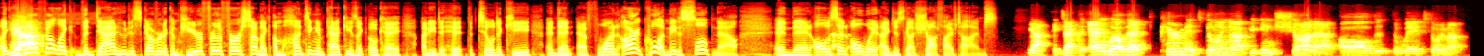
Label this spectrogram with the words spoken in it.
Like I kind of felt like the dad who discovered a computer for the first time. Like I'm hunting and packing. He's like, okay, I need to hit the tilde key and then F1. All right, cool. I made a slope now. And then all of a sudden, oh wait, I just got shot five times. Yeah, exactly. And while that pyramid's going up, you're getting shot at all the, the way it's going up.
